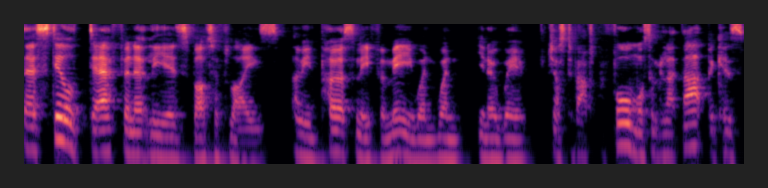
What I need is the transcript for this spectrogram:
there still definitely is butterflies. I mean, personally, for me, when when you know we're just about to perform or something like that, because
